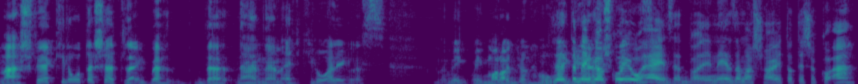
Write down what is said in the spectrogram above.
másfél kilót esetleg? Be, be, nem, nem, egy kiló elég lesz. Még, még maradjon hó De te még akkor jó pénz. helyzetben. Én nézem a sajtot, és akkor á,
